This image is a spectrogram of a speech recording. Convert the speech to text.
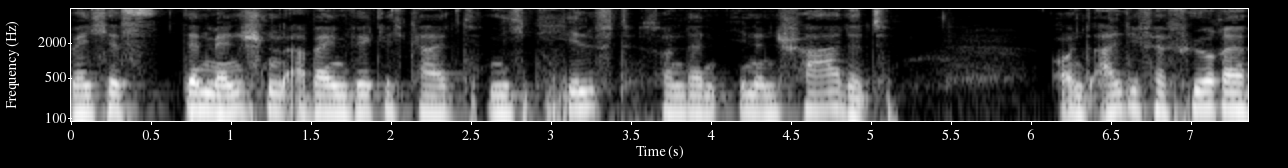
welches den Menschen aber in Wirklichkeit nicht hilft, sondern ihnen schadet. Und all die Verführer,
